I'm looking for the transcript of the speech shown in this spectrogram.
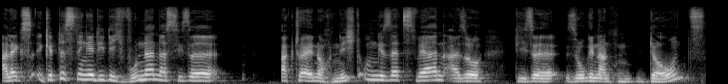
Alex, gibt es Dinge, die dich wundern, dass diese aktuell noch nicht umgesetzt werden? Also diese sogenannten Don'ts?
